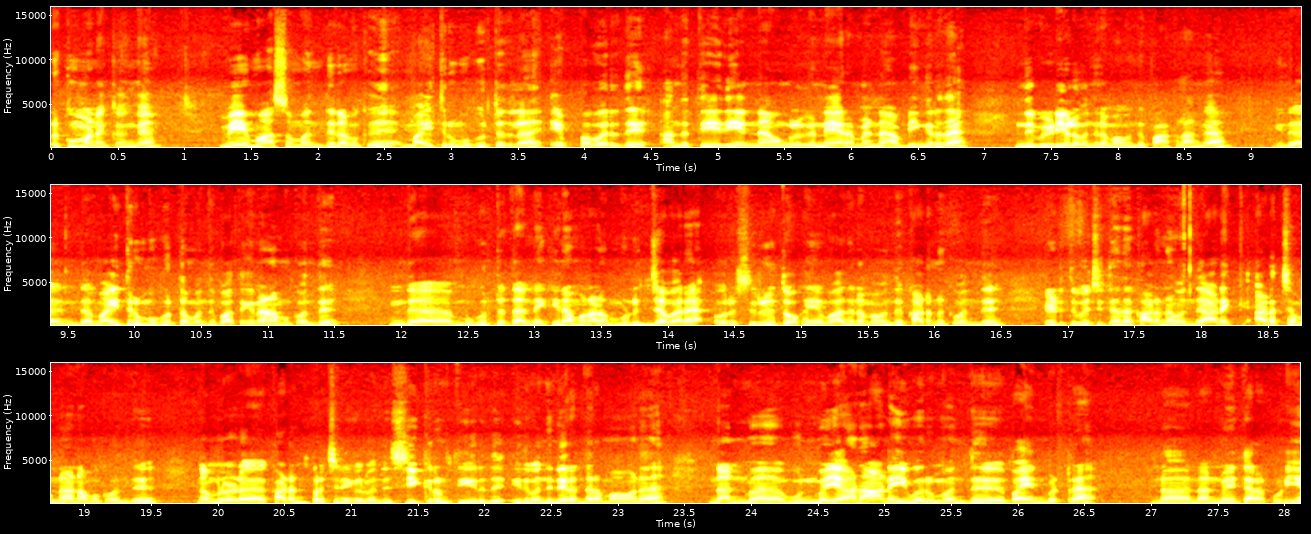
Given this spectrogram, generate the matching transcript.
எல்லாருக்கும் வணக்கங்க. மே மாதம் வந்து நமக்கு மைத்ரு முகூர்த்தத்தில் எப்போ வருது அந்த தேதி என்ன உங்களுக்கு நேரம் என்ன அப்படிங்கிறத இந்த வீடியோவில் வந்து நம்ம வந்து பார்க்கலாங்க. இதை இந்த மைத்ரு முகூர்த்தம் வந்து பார்த்திங்கன்னா நமக்கு வந்து இந்த முகூர்த்தத்து அன்னைக்கு நம்மளால் முடிஞ்ச வர ஒரு சிறு தொகையவாவது நம்ம வந்து கடனுக்கு வந்து எடுத்து வச்சுட்டு அந்த கடனை வந்து அடை அடைச்சோம்னா நமக்கு வந்து நம்மளோட கடன் பிரச்சனைகள் வந்து சீக்கிரம் தீருது. இது வந்து நிரந்தரமான நன்மை உண்மையான அனைவரும் வந்து பயன்பெற்ற ந நன்மை தரக்கூடிய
